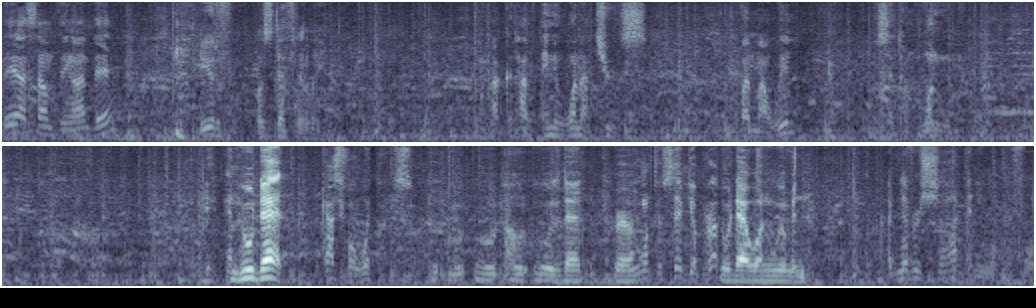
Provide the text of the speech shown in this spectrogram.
They are something, aren't they? Beautiful, most definitely. I could have anyone I choose. But my will is set on one woman. And who that? Cash for weapons. Who, who, who, who, oh. who's that, You bro? want to save your brother? Who that one woman? I've never shot anyone before.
